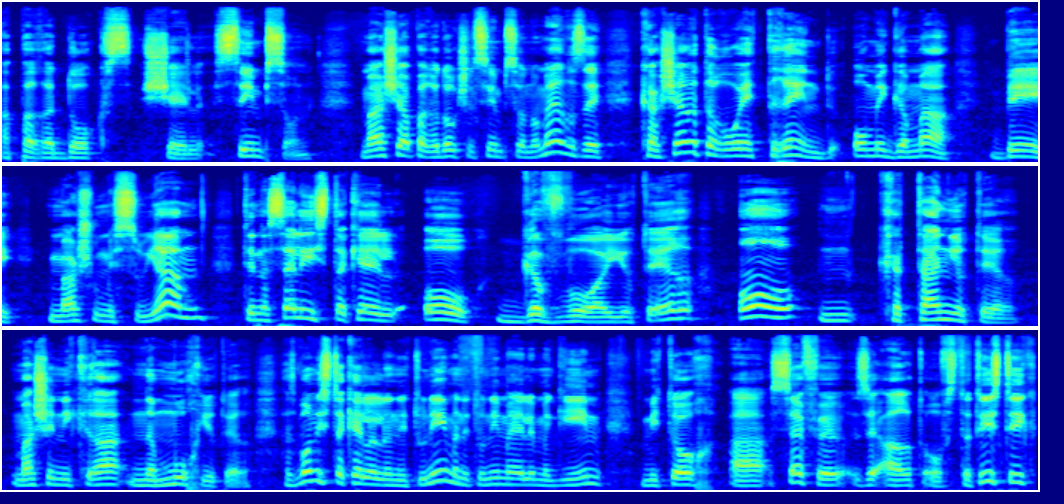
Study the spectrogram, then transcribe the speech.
הפרדוקס של סימפסון. מה שהפרדוקס של סימפסון אומר זה, כאשר אתה רואה טרנד או מגמה במשהו מסוים, תנסה להסתכל או גבוה יותר או קטן יותר. מה שנקרא נמוך יותר. אז בואו נסתכל על הנתונים, הנתונים האלה מגיעים מתוך הספר, זה Art of Statistics,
